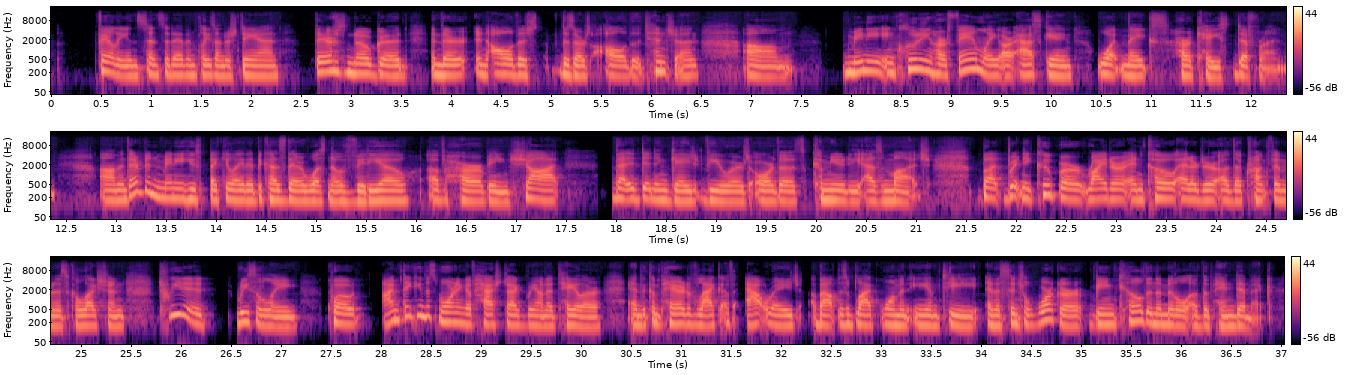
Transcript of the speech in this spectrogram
fairly insensitive, and please understand, there's no good, and there and all of this deserves all of the attention. Um, many, including her family, are asking what makes her case different. Um, and there have been many who speculated because there was no video of her being shot that it didn't engage viewers or the community as much. But Brittney Cooper, writer and co-editor of the Crunk Feminist Collection, tweeted recently, quote, I'm thinking this morning of hashtag Breonna Taylor and the comparative lack of outrage about this black woman EMT, an essential worker, being killed in the middle of the pandemic.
